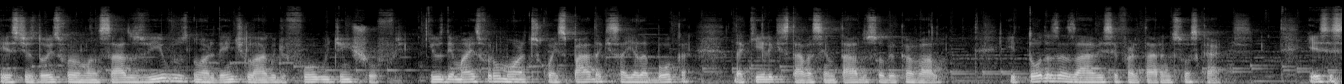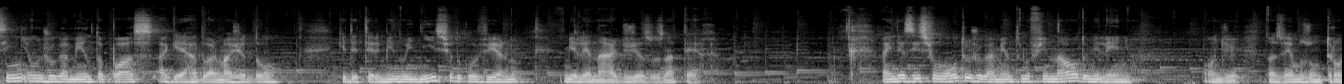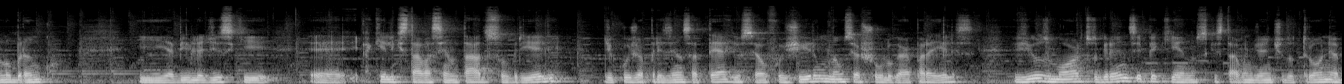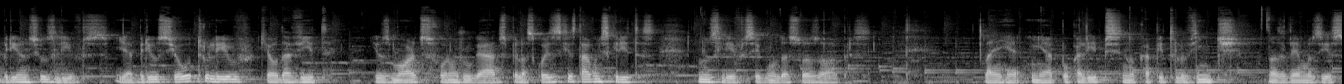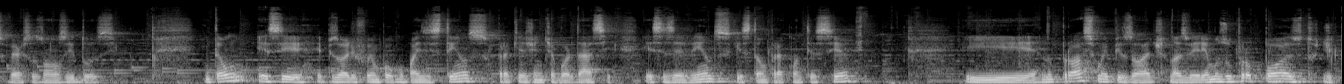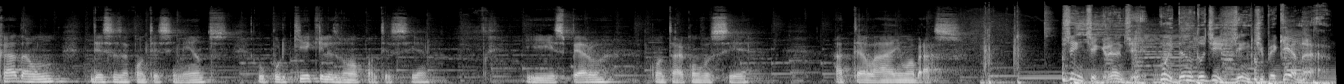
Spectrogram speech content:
Estes dois foram lançados vivos no ardente lago de fogo e de enxofre, e os demais foram mortos com a espada que saía da boca daquele que estava sentado sobre o cavalo. E todas as aves se fartaram de suas carnes. Esse sim é um julgamento após a guerra do Armagedon, que determina o início do governo milenar de Jesus na Terra. Ainda existe um outro julgamento no final do milênio, onde nós vemos um trono branco e a Bíblia diz que é, aquele que estava sentado sobre ele, de cuja presença a terra e o céu fugiram, não se achou lugar para eles, viu os mortos, grandes e pequenos, que estavam diante do trono e abriram-se os livros. E abriu-se outro livro, que é o da vida, e os mortos foram julgados pelas coisas que estavam escritas nos livros, segundo as suas obras. Lá em Apocalipse, no capítulo 20, nós lemos isso, versos 11 e 12. Então, esse episódio foi um pouco mais extenso para que a gente abordasse esses eventos que estão para acontecer. E no próximo episódio nós veremos o propósito de cada um desses acontecimentos, o porquê que eles vão acontecer. E espero contar com você. Até lá e um abraço. Gente grande cuidando de gente pequena.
